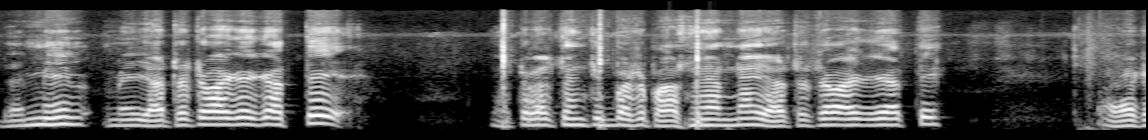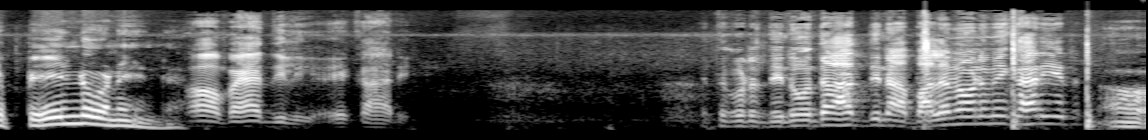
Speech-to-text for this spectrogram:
දැන් මේ මේ යටට වගේ ගත්තේ යටවැත්තෙන් තිබ්බට ප්‍රශ්නයක් නැහැ යටට වගේ ගත්තේ. ඔයාලට පේන්න ඕනේ හින්දා. ආ පැහැදිලි. ඒක හරි. එතකොට දිනව 1000 දිනා බලනවනේ මේක හරියට. ඔව්.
